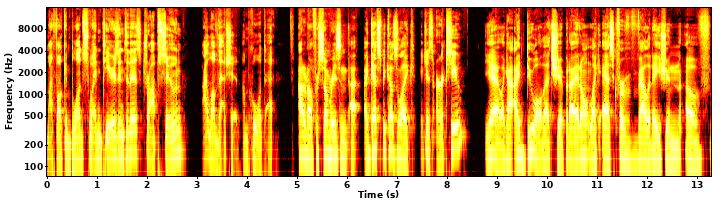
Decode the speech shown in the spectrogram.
my fucking blood, sweat, and tears into this, drop soon. I love that shit. I'm cool with that. I don't know. For some reason, I, I guess because like It just irks you. yeah, like I, I do all that shit, but I don't like ask for validation of.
